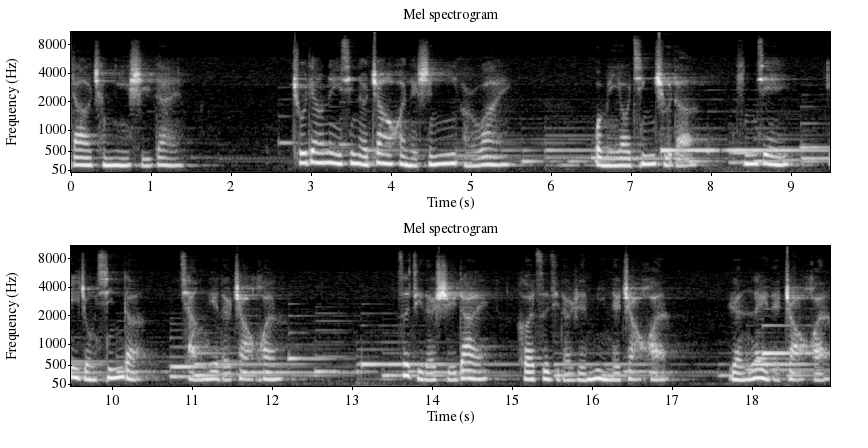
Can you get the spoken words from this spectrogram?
到成年时代，除掉内心的召唤的声音而外，我们又清楚地听见一种新的、强烈的召唤：自己的时代和自己的人民的召唤，人类的召唤。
